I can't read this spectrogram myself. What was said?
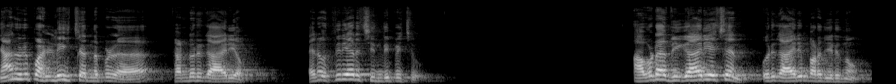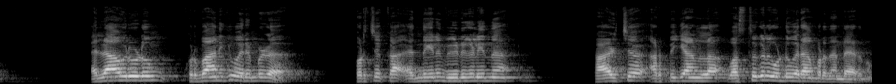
ഞാനൊരു പള്ളിയിൽ ചെന്നപ്പോൾ കണ്ടൊരു കാര്യം എന്നെ ഒത്തിരിയേറെ ചിന്തിപ്പിച്ചു. അവിടെ വികാരിയച്ഛൻ ഒരു കാര്യം പറഞ്ഞിരുന്നു. എല്ലാവരോടും കുർബാനയ്ക്ക് വരുമ്പോൾ കുറച്ച് എന്തെങ്കിലും വീടുകളിൽ നിന്ന് കാഴ്ച അർപ്പിക്കാനുള്ള വസ്തുക്കൾ കൊണ്ടുവരാൻ പറഞ്ഞിട്ടുണ്ടായിരുന്നു.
